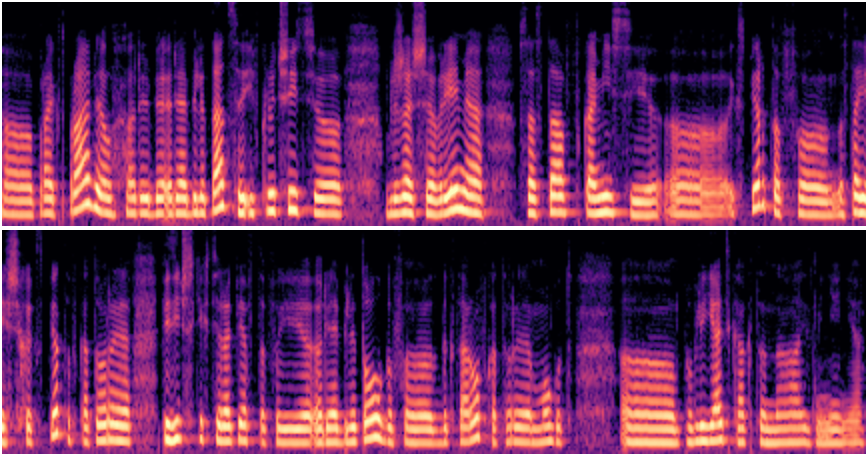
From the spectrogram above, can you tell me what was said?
э, проект правил реабилитации и включить в ближайшее время в состав комиссии экспертов, настоящих экспертов, которые физических терапевтов и реабилитологов, докторов, которые могут повлиять как-то на изменения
